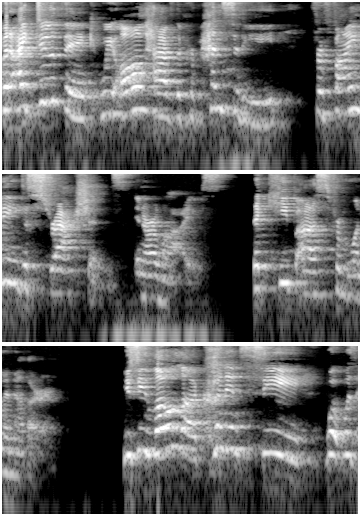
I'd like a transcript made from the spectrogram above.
But I do think we all have the propensity for finding distractions in our lives that keep us from one another. You see, Lola couldn't see what was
